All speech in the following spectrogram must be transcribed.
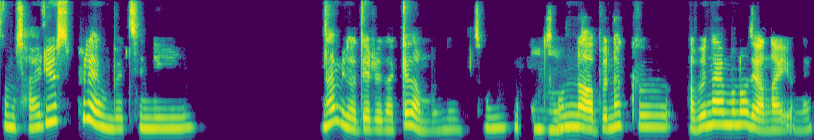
でも催涙スプレーも別に涙出るだけだもんね。そんそんな危なく、危ないものではないよね。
